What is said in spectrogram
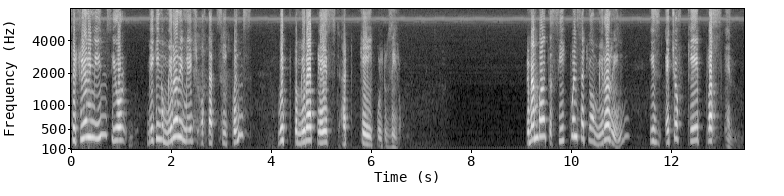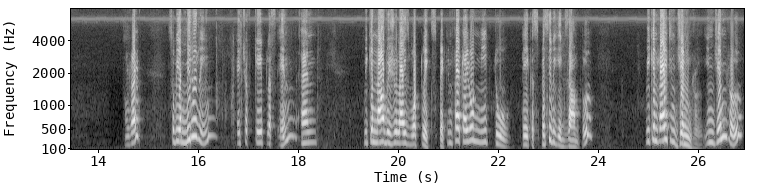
So, it really means you are making a mirror image of that sequence with the mirror placed at k equal to 0. Remember the sequence that you are mirroring is h of k plus n, alright. So, we are mirroring h of k plus n and we can now visualize what to expect. In fact, I do not need to take a specific example, we can write in general. In general,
